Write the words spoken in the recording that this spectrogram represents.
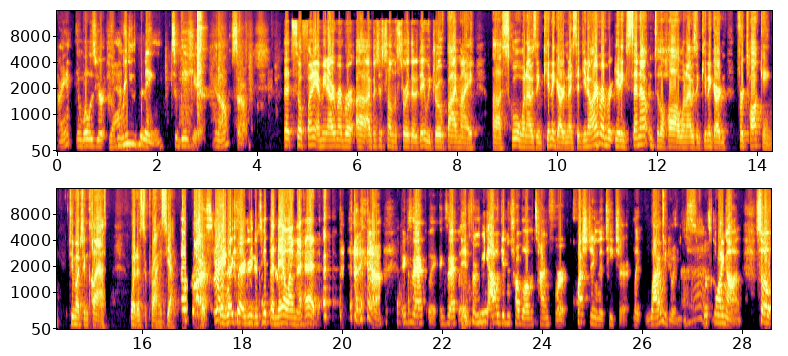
right? And what was your yeah. reasoning to be here, you know? So that's so funny. I mean, I remember uh, I was just telling the story the other day. We drove by my uh, school when I was in kindergarten. I said, you know, I remember getting sent out into the hall when I was in kindergarten for talking too much in class. What a surprise! Yeah, of course, right, so right there, you just hit the nail on the head. yeah, exactly, exactly. And for me, I would get in trouble all the time for questioning the teacher like why are we doing this ah. what's going on so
